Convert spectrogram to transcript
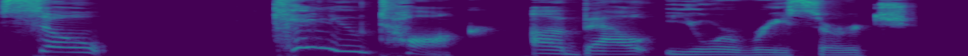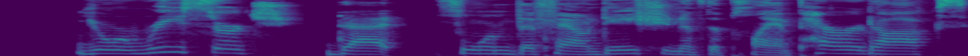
So, can you talk about your research? Your research that formed the foundation of the plant paradox,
